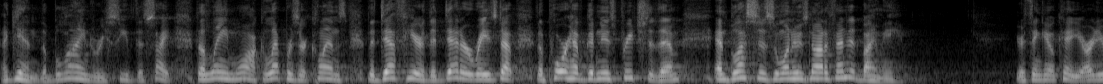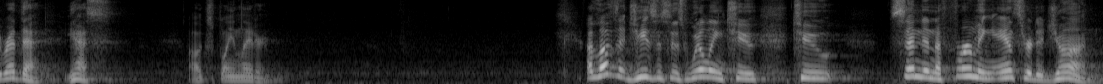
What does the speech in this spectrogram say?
Again, the blind receive the sight, the lame walk, lepers are cleansed, the deaf hear, the dead are raised up, the poor have good news preached to them, and blessed is the one who's not offended by me. You're thinking, okay, you already read that. Yes. I'll explain later. I love that Jesus is willing to, to send an affirming answer to John.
